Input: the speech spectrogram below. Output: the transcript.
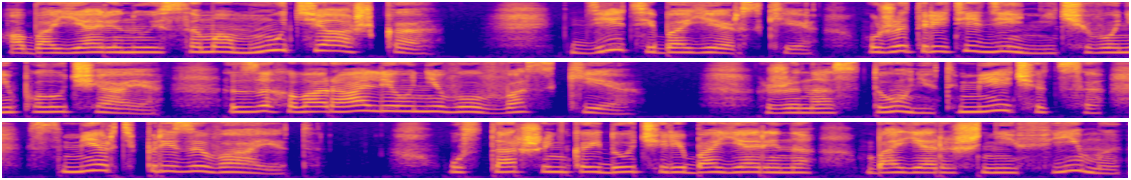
А боярину и самому тяжко. Дети боярские, уже третий день ничего не получая, захворали у него в воске. Жена стонет, мечется, смерть призывает. У старшенькой дочери боярина, боярышни Фимы,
